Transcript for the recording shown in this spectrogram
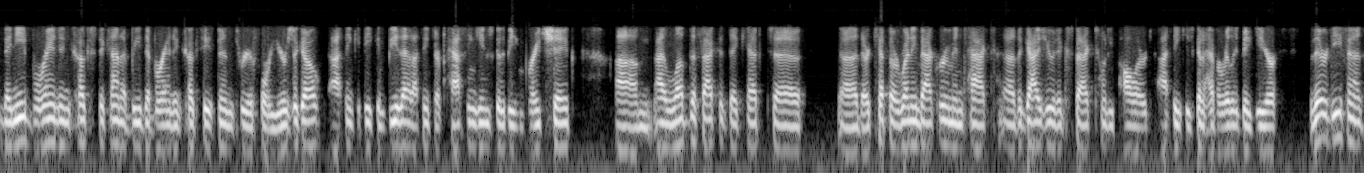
they need Brandin Cooks to kind of be the Brandin Cooks he's been three or four years ago. I think if he can be that, I think their passing game is going to be in great shape. Um, I love the fact that they kept uh, uh, they kept their running back room intact. Uh, the guys you would expect, Tony Pollard, I think he's going to have a really big year. Their defense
